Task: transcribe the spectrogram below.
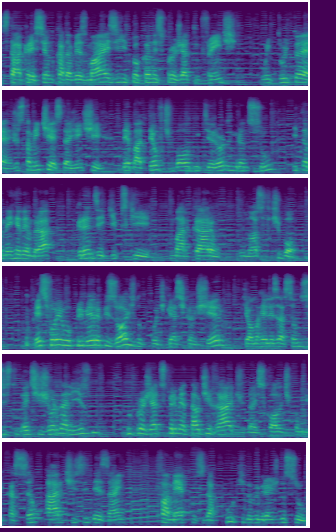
estar crescendo cada vez mais e tocando esse projeto em frente. O intuito é justamente esse, da gente debater o futebol do interior do Rio Grande do Sul e também relembrar grandes equipes que marcaram o nosso futebol. Esse foi o primeiro episódio do podcast Cancheiro, que é uma realização dos estudantes de jornalismo do projeto experimental de rádio da Escola de Comunicação, Artes e Design FAMECOS da PUC do Rio Grande do Sul.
